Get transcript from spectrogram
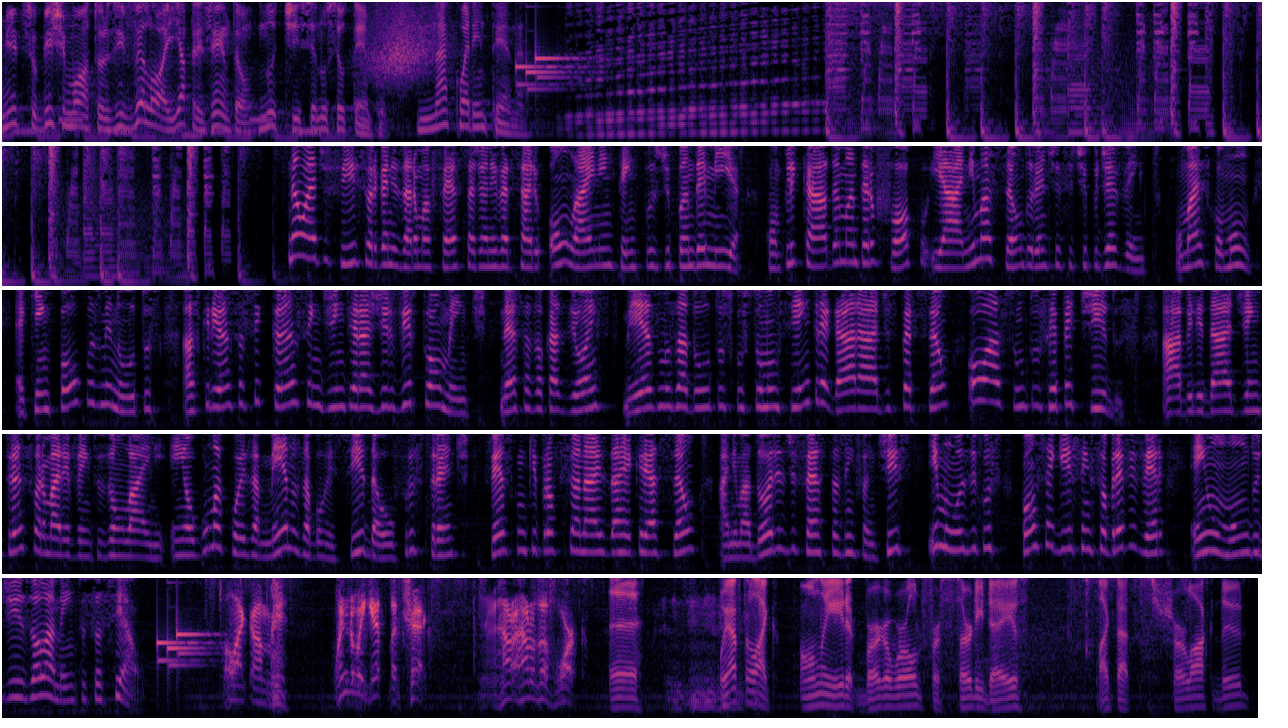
Mitsubishi Motors e Veloy apresentam Notícia no seu tempo. Na quarentena. Não é difícil organizar uma festa de aniversário online em tempos de pandemia. Complicado é manter o foco e a animação durante esse tipo de evento. O mais comum é que em poucos minutos as crianças se cansem de interagir virtualmente. Nessas ocasiões, mesmo os adultos costumam se entregar à dispersão ou a assuntos repetidos. A habilidade em transformar eventos online em alguma coisa menos aborrecida ou frustrante fez com que profissionais da recreação, animadores de festas infantis e músicos conseguissem sobreviver em um mundo de isolamento social. Um, when do we get the checks? How, how does this work? Uh, we have to, like, only eat at Burger World for 30 days? Like that Sherlock dude?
